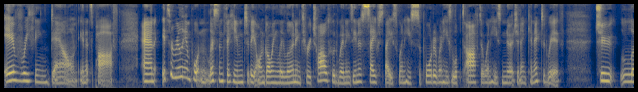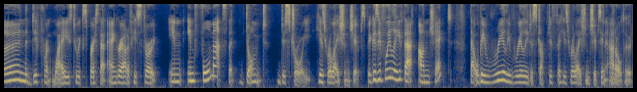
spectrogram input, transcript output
everything down in its path. And it's a really important lesson for him to be ongoingly learning through childhood when he's in a safe space, when he's supported, when he's looked after, when he's nurtured and connected with, to learn the different ways to express that anger out of his throat in, in formats that don't destroy his relationships. Because if we leave that unchecked, that will be really, really destructive for his relationships in adulthood.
